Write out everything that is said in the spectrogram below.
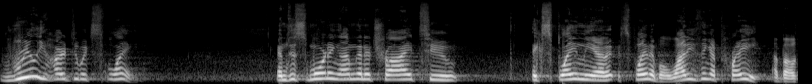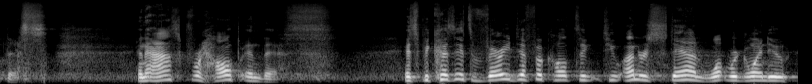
really hard to explain. And this morning, I'm going to try to explain the unexplainable. Why do you think I pray about this and ask for help in this? It's because it's very difficult to, to understand what we're going to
